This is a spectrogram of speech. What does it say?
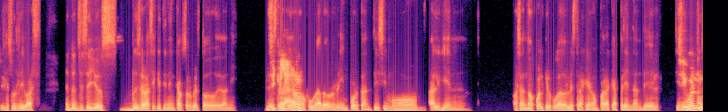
Jesús Rivas. Entonces ellos, pues ahora sí que tienen que absorber todo de Dani. sí, claro. Un jugador importantísimo, alguien, o sea, no cualquier jugador les trajeron para que aprendan de él. Sí, bueno,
